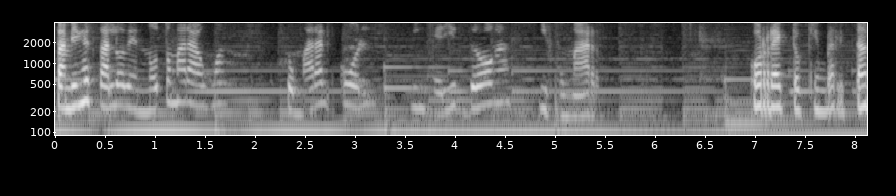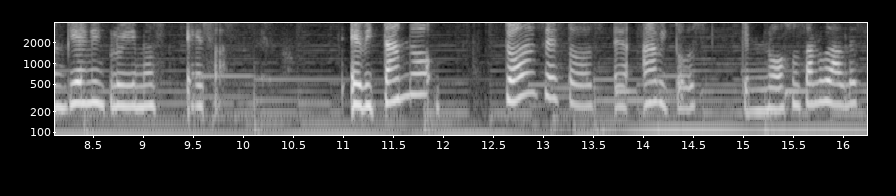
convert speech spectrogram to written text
También está lo de no tomar agua, tomar alcohol, ingerir drogas y fumar. Correcto, Kimberly. También incluimos esas. Evitando todos estos eh, hábitos que no son saludables,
